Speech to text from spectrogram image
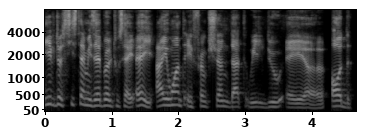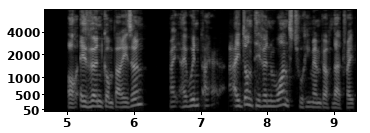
if the system is able to say, hey, I want a function that will do a uh, odd or even comparison, Right? I wouldn't. I, I don't even want to remember that. Right?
